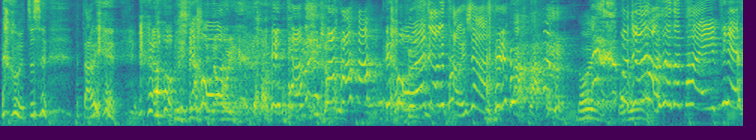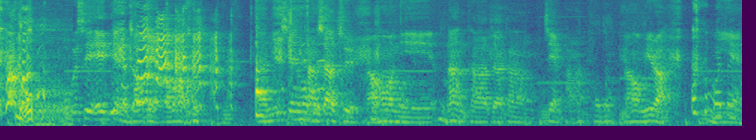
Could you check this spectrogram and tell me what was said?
然后就是导演，然后然后我们对的，我们要这样躺下来。导演，我觉得好像在拍 A 片哦。我们是 A 片的导演，好不好？你先躺下去，然后你让大家看键盘。好的。然后 Mira，你也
